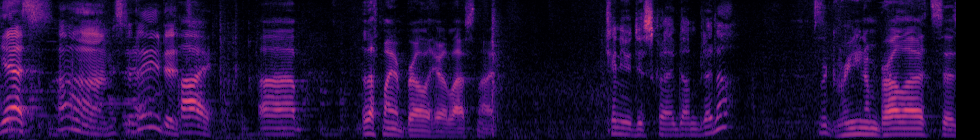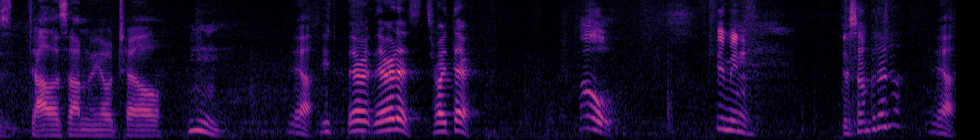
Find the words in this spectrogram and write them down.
Yes. Ah, Mr. David. Hi. Um, I left my umbrella here last night. Can you describe the umbrella? It's a green umbrella. It says Dallas Omni Hotel. Hmm. Yeah, you- there, there it is. It's right there. Oh, you mean this umbrella? Yeah.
